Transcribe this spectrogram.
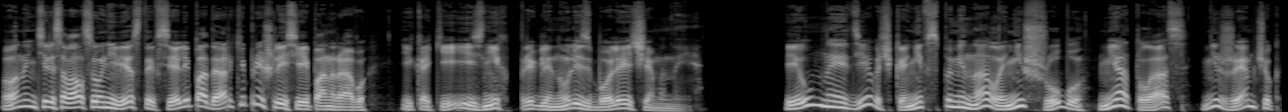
Он интересовался у невесты, все ли подарки пришлись ей по нраву, и какие из них приглянулись более чем иные. И умная девочка не вспоминала ни шубу, ни атлас, ни жемчуг,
